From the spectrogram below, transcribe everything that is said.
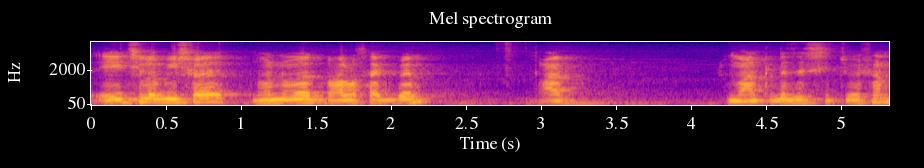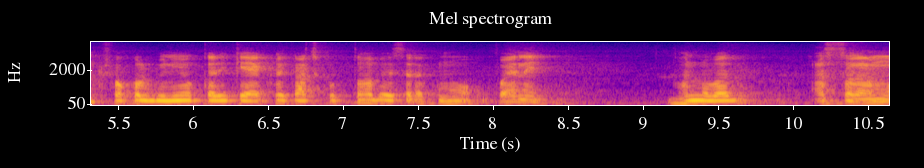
এই ছিল বিষয়, ধন্যবাদ, ভালো থাকবেন। আর মার্কেটে যে সিচুয়েশন সকল বিনিয়োগকারীকে এক হয়ে কাজ করতে হবে সেটা কোনো উপায় নেই। ধন্যবাদ। আসসালামু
